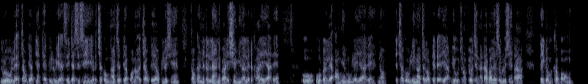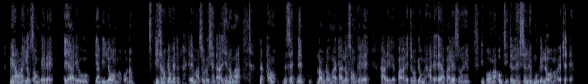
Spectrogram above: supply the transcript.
သူတို့ကိုလည်းအကြောက်တရားပြန်ထည့်ပေးလို့ရတယ်စိတ်တက်စစ်စင်ရောတစ်ချက်ကုန်ငါးချက်ပြတ်ပေါ့နော်အကြောက်တရားပြီးလို့ရှိရင်ထောက်ခံတဲ့တလန့်တွေပါရှင်းပြီးသားလည်းတစ်ခါလေးရတယ်ဟိုကိုယ့်အတွက်လည်းအောင်မြင်မှုလည်းရတယ်နော်တစ်ချက်ကုန်၄၅ချက်လောက်ပြတ်တဲ့အရာမျိုးကိုကျွန်တော်ပြောချင်တာဒါပါလဲဆိုလို့ရှိရင်ဒါတိတ်တော့မခတ်ပါဘူးမင်း online လောက်ဆောင်ခဲ့တဲ့အရာတွေကိုပြန်ပြီးလောက်အောင်ပါပေါ့နော် ဒီကျွန်တော်ပြောမဲ့ထဲမှာဆိုလို့ရှိရင်ဒါအရင်တော့က2022လောက်တုန်းကဒါလှုပ်ဆောင်ခဲ့တဲ့ဟာတွေလည်းပါတယ်ကျွန်တော်ပြောမဲ့ဟာတွေအဲ့ဒါဘာလဲဆိုရင်ဒီဘောမှာအုပ်ကြီးဒလန်ရှင်းလင်းမှုတွေလောက်ရမှာပဲဖြစ်တယ်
